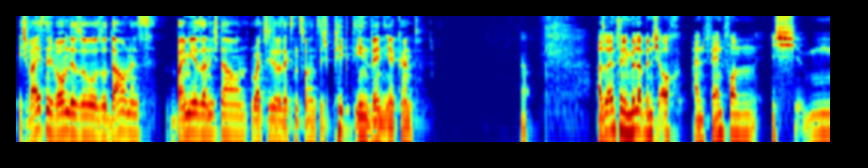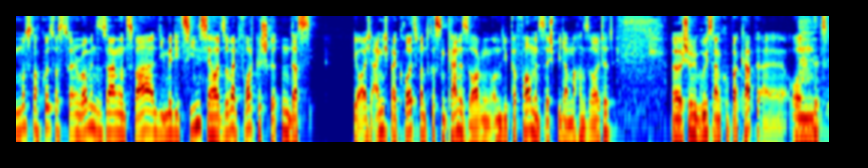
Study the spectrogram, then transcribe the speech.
Ich weiß nicht, warum der so, so down ist. Bei mir ist er nicht down. Right Receiver 26. Pickt ihn, wenn ihr könnt. Ja. Also Anthony Miller bin ich auch ein Fan von. Ich muss noch kurz was zu Aaron Robinson sagen. Und zwar, die Medizin ist ja heute so weit fortgeschritten, dass ihr euch eigentlich bei Kreuzbandrissen keine Sorgen um die Performance der Spieler machen solltet. Äh, schöne Grüße an Cooper Cup. Äh, und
